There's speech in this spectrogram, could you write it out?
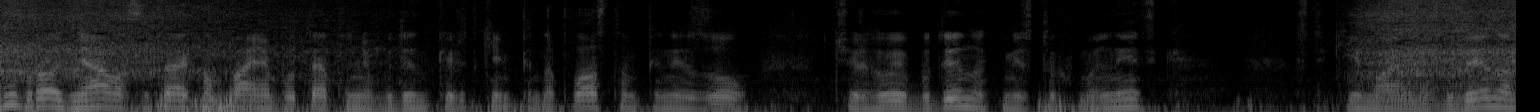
Доброго дня, вас вітає компанія по утепленню будинку рідким пінопластом Пінезол. Черговий будинок, місто Хмельницьк. Ось такий маємо будинок.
